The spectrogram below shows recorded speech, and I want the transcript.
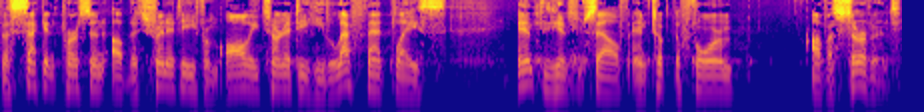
the second person of the Trinity from all eternity. He left that place, emptied himself, and took the form of a servant.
